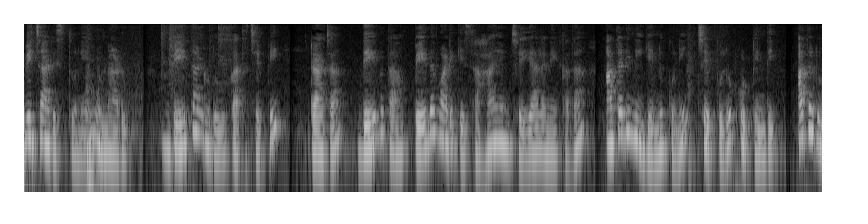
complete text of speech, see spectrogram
విచారిస్తూనే ఉన్నాడు. బేతాళుడు కథ చెప్పి రాజా దేవత పేదవాడికి సహాయం చేయాలనే కదా అతడిని ఎన్నుకుని చెప్పులు కుట్టింది. అతడు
